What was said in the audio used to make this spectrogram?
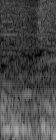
Oh.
